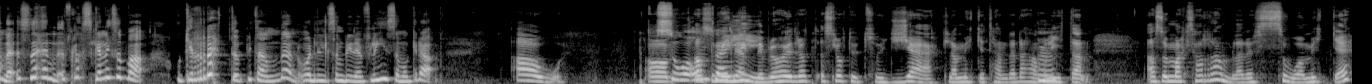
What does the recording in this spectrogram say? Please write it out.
henne så henne, flaskan liksom bara åker rätt upp i tanden och det liksom blir en flis som åker av. Au. Ja, Så ont alltså min lillebror har ju drott, slått ut så jäkla mycket tänder när han Mm. var liten. Alltså Max han ramlade så mycket.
